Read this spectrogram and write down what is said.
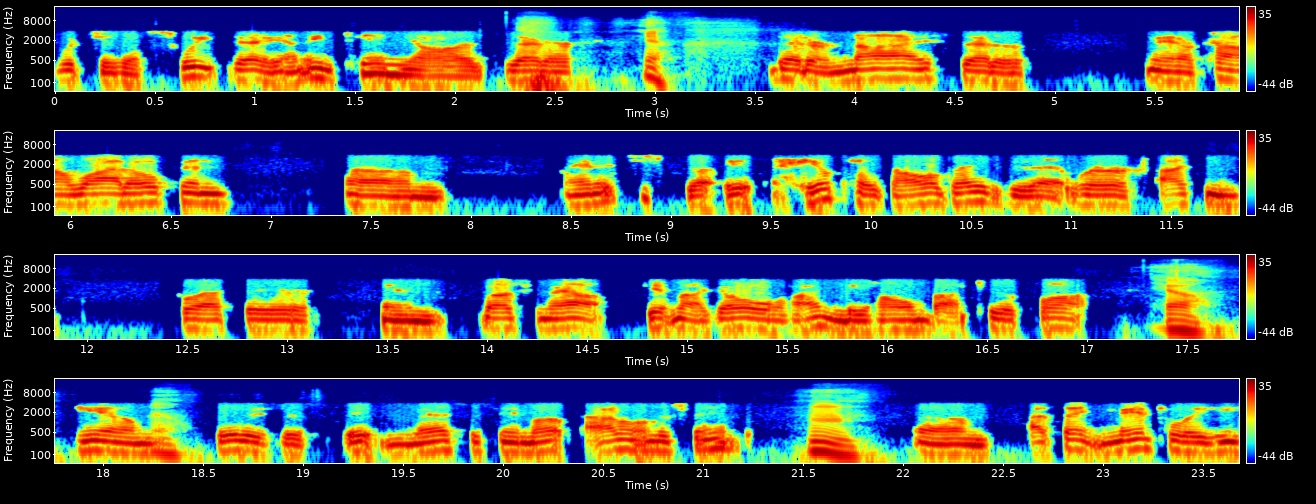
which is a sweet day, I mean ten yards that are Yeah. that are nice, that are man are kind of wide open, um, and it just it, he'll take all day to do that. Where I can go out there and bust him out, get my goal, I can be home by two o'clock. yeah. Him, Yeah. it is just it messes him up. I don't understand it. Hmm. Um, I think mentally he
